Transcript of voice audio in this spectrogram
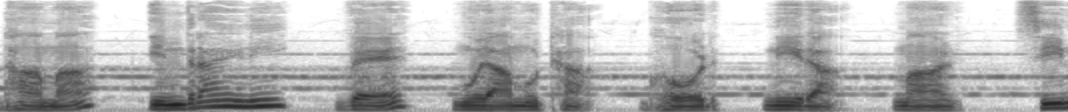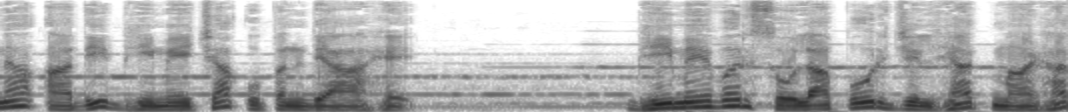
भामा इंद्रायणी वेळ मुळामुठा घोड नीरा माण सीना आदी भीमेच्या उपनद्या आहेत भीमेवर सोलापूर जिल्ह्यात माढा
